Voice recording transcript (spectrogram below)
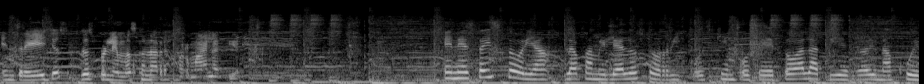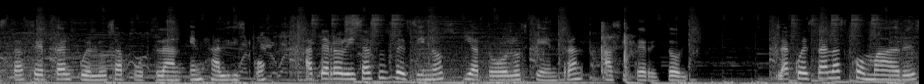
entre ellos los problemas con la reforma de la tierra. En esta historia, la familia de los Torricos, quien posee toda la tierra de una cuesta cerca del pueblo Zapotlán en Jalisco, aterroriza a sus vecinos y a todos los que entran a su territorio. La cuesta de las comadres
